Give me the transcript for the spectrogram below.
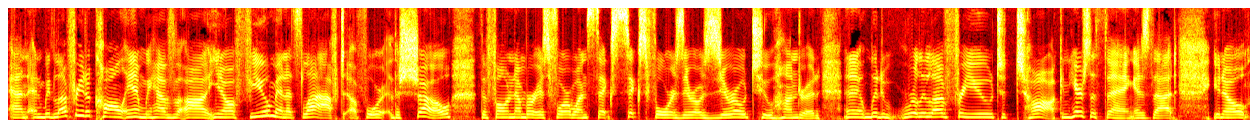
And and we'd love for you to call in. We have uh, you know a few minutes left uh, for the show. The phone number is 416-640-0200. And we'd really love for you to talk. And here's the thing is that, you know,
